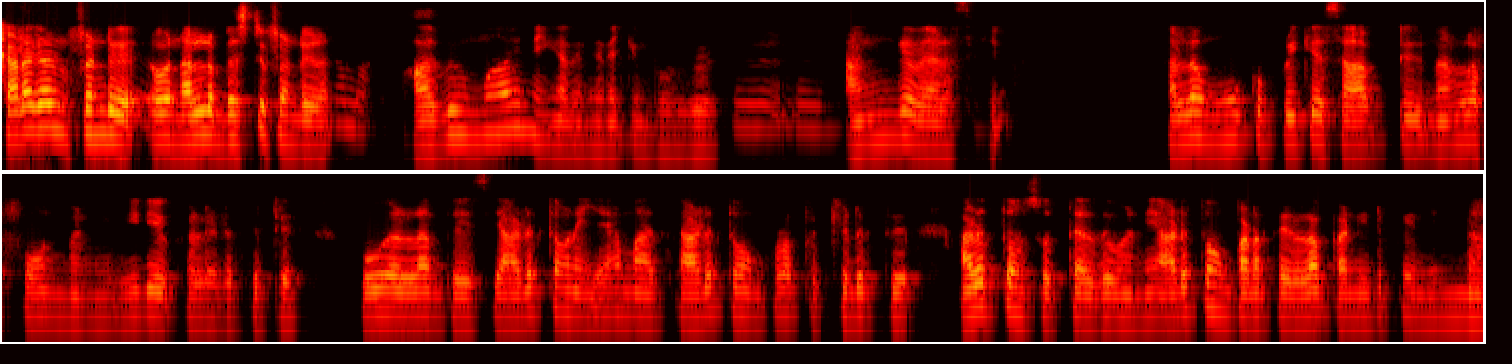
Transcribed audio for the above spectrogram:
கடகடன் ஃப்ரெண்டு ஒரு நல்ல பெஸ்ட் ஃப்ரெண்டு அது மாதிரி நீங்கள் அதை நினைக்கும் போது அங்கே வேலை செய்யும். நல்லா மூக்கு பிடிக்க சாப்பிட்டு நல்லா ஃபோன் பண்ணி வீடியோ கால் எடுத்துட்டு ஊரெல்லாம் பேசி அடுத்தவனை ஏமாத்தி அடுத்தவன் பொழப்பை கெடுத்து அடுத்தவன் சொத்தை இது பண்ணி அடுத்தவன் பணத்தை இதெல்லாம் பண்ணிட்டு போய் நின்னா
